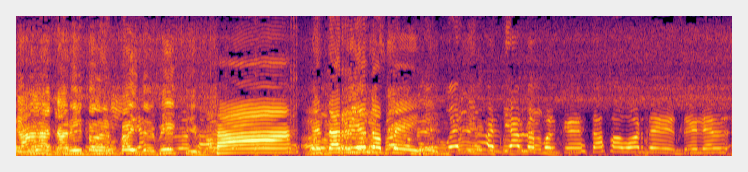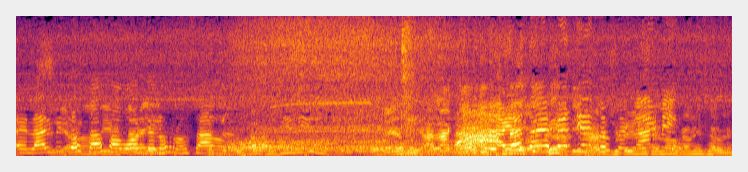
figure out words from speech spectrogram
Ya la carita de pay de víctima. Ah, se está riendo Pei. Dijo el diablo porque está a favor de, del el árbitro está a favor de los rosados. Dijo. Ya la ve.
